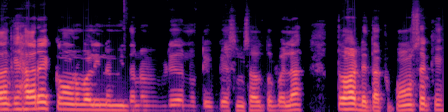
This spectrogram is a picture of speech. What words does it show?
ਤਾਂ ਕਿ ਹਰ ਇੱਕ ਆਉਣ ਵਾਲੀ ਨਵੀਂ ਤੋਂ ਨਵੀਂ ਵੀਡੀਓ ਨੋਟੀਫਿਕੇਸ਼ਨ ਸਭ ਤੋਂ ਪਹਿਲਾਂ ਤੁਹਾਡੇ ਤੱਕ ਪਹੁੰਚ ਸਕੇ।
